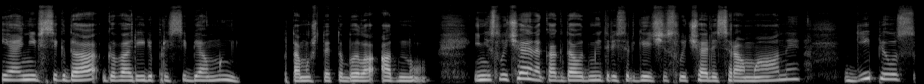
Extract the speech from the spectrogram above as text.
И они всегда говорили про себя «мы» потому что это было одно. И не случайно, когда у Дмитрия Сергеевича случались романы, Гиппиус,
